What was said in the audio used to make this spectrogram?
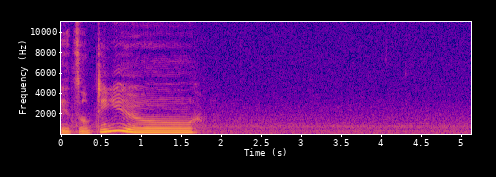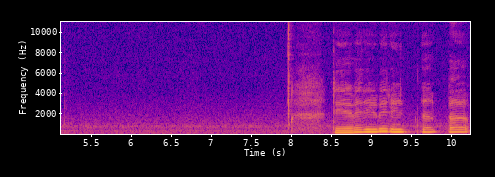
it's up to you. Doo-ba-doo-ba-doo-ba-ba.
